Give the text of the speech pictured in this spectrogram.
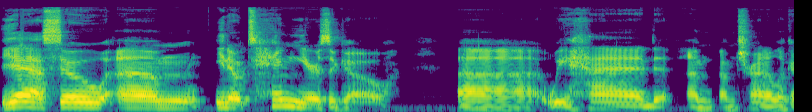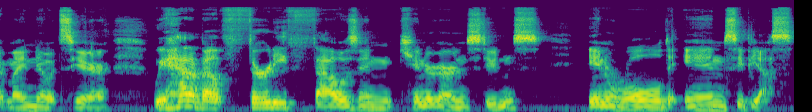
Yeah. So, um, you know, 10 years ago, uh, we had, I'm, I'm trying to look at my notes here. We had about 30,000 kindergarten students enrolled in CPS.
